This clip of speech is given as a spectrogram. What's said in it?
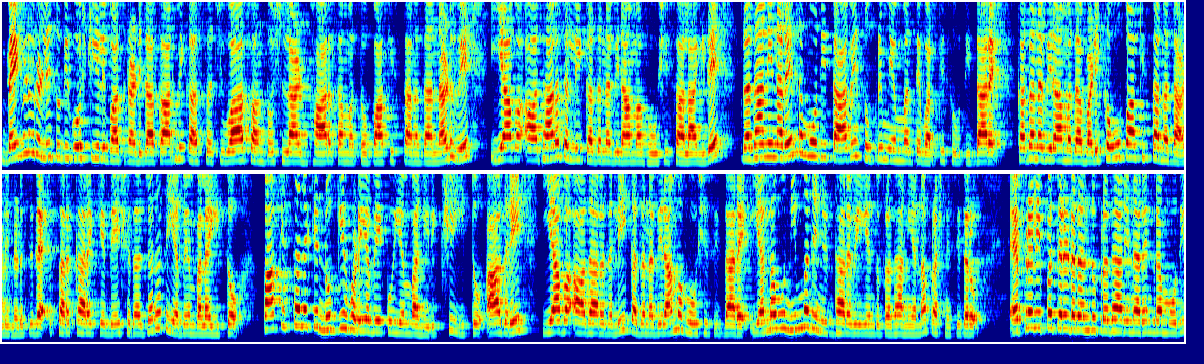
ಬೆಂಗಳೂರಲ್ಲಿ ಸುದ್ದಿಗೋಷ್ಠಿಯಲ್ಲಿ ಮಾತನಾಡಿದ ಕಾರ್ಮಿಕ ಸಚಿವ ಸಂತೋಷ್ ಲಾಡ್, ಭಾರತ ಮತ್ತು ಪಾಕಿಸ್ತಾನದ ನಡುವೆ ಯಾವ ಆಧಾರದಲ್ಲಿ ಕದನ ವಿರಾಮ ಘೋಷಿಸಲಾಗಿದೆ? ಪ್ರಧಾನಿ ನರೇಂದ್ರ ಮೋದಿ ತಾವೇ ಸುಪ್ರೀಂ ಎಂಬಂತೆ ವರ್ತಿಸುತ್ತಿದ್ದಾರೆ. ಕದನ ವಿರಾಮದ ಬಳಿಕವೂ ಪಾಕಿಸ್ತಾನ ದಾಳಿ ನಡೆಸಿದೆ. ಸರ್ಕಾರಕ್ಕೆ ದೇಶದ ಜನತೆಯ ಬೆಂಬಲ ಇತ್ತು. ಪಾಕಿಸ್ತಾನಕ್ಕೆ ನುಗ್ಗಿ ಹೊಡೆಯಬೇಕು ಎಂಬ ನಿರೀಕ್ಷೆ ಇತ್ತು. ಆದರೆ ಯಾವ ಆಧಾರದಲ್ಲಿ ಕದನ ವಿರಾಮ ಘೋಷಿಸಿದ್ದಾರೆ? ಎಲ್ಲವೂ ನಿಮ್ಮದೇ ನಿರ್ಧಾರವೇ ಎಂದು ಪ್ರಧಾನಿಯನ್ನ ಪ್ರಶ್ನಿಸಿದರು. ಏಪ್ರಿಲ್ ಇಪ್ಪತ್ತೆರಡರಂದು ಪ್ರಧಾನಿ ನರೇಂದ್ರ ಮೋದಿ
